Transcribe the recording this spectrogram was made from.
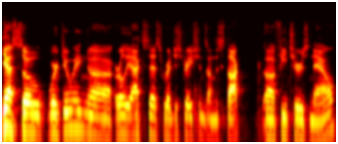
Yeah, so we're doing uh, early access registrations on the stock uh, features now.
